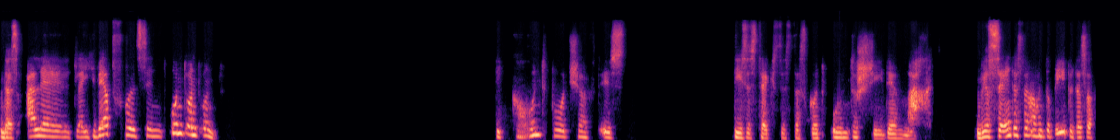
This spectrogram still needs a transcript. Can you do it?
und dass alle gleich wertvoll sind und, und, und. Die Grundbotschaft ist dieses Textes, dass Gott Unterschiede macht. Und wir sehen das dann auch in der Bibel, dass er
